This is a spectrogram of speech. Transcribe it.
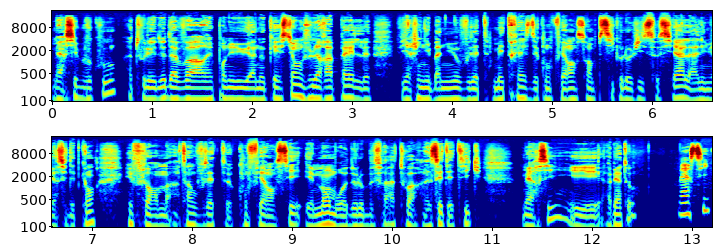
Merci beaucoup à tous les deux d'avoir répondu à nos questions. Je le rappelle, Virginie Bagneux, vous êtes maîtresse de conférences en psychologie sociale à l'Université de Caen et Florent Martin, vous êtes conférencier et membre de l'Observatoire zététique. Merci et à bientôt. Merci.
